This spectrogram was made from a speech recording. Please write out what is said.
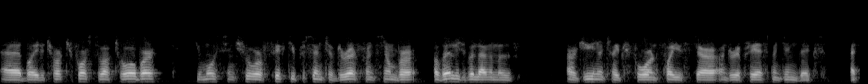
uh, by the 31st of October, you must ensure 50% of the reference number of eligible animals are genotyped 4 and 5 star on the replacement index at,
